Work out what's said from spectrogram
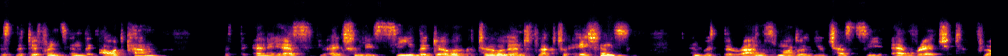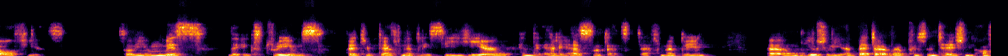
is the difference in the outcome. With the LES, you actually see the turbulent fluctuations. And with the RANS model, you just see averaged flow fields. So you miss the extremes that you definitely see here in the LES. So that's definitely um, usually a better representation of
